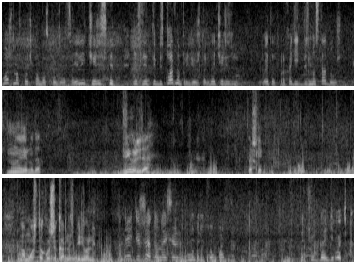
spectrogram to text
Можешь мосточком воспользоваться. Или через... Если ты бесплатно придешь, тогда через этот проходить без моста должен. Ну, наверное, да. Двинули, да? Пошли. А мост такой шикарный с перилами. Андрей, держи, а то она еще умудрится упасть. Чудная девочка.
